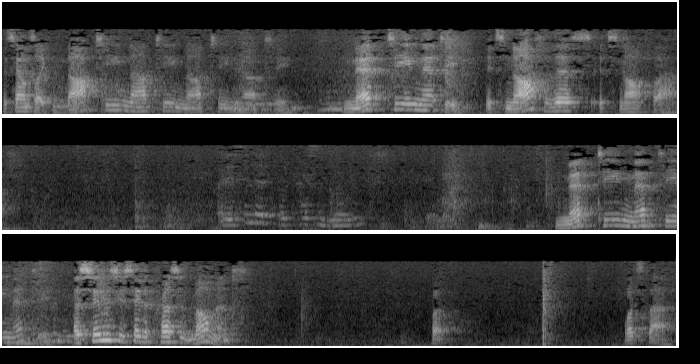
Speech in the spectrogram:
It sounds like naughty, naughty, naughty, naughty. Neti, neti. It's not this, it's not that. But isn't it the present moment? Neti, neti, neti. As soon as you say the present moment, what? What's that?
